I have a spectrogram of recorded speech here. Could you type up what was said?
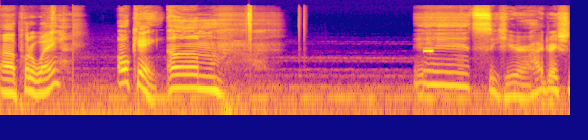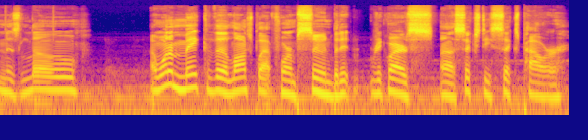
uh, put away. Okay, um... Let's see here. Hydration is low. I want to make the launch platform soon, but it requires uh, 66 power.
